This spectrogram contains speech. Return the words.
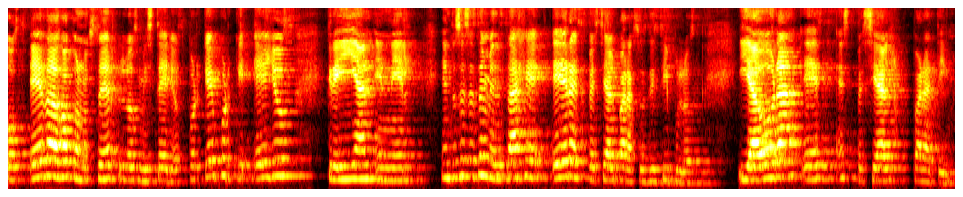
os he dado a conocer los misterios. ¿Por qué? Porque ellos creían en Él. Entonces ese mensaje era especial para sus discípulos y ahora es especial para ti.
